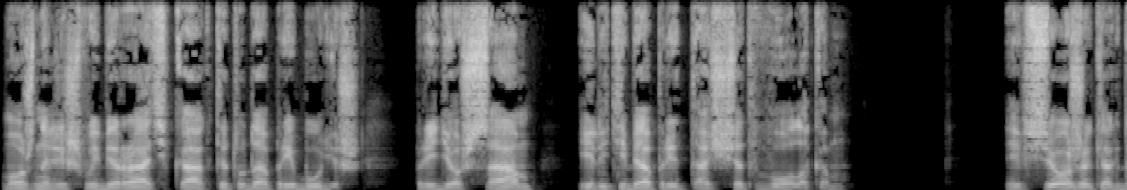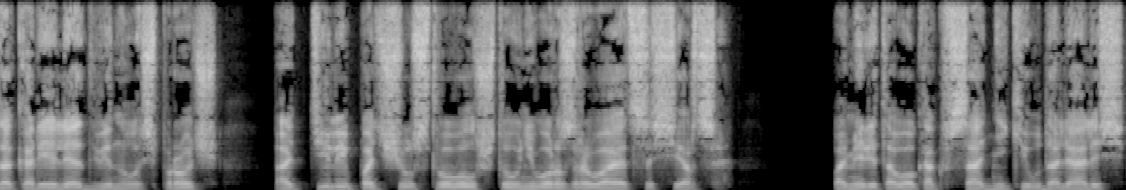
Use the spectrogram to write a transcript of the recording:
Можно лишь выбирать, как ты туда прибудешь, придешь сам или тебя притащат волоком. И все же, когда Карелия двинулась прочь, Аттилий почувствовал, что у него разрывается сердце. По мере того, как всадники удалялись,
